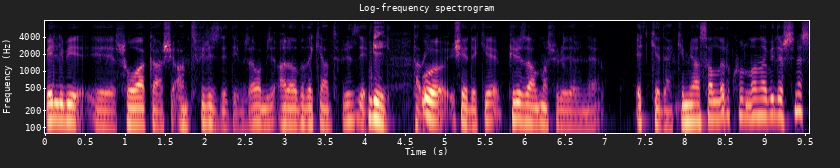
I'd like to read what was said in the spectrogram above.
Belli bir e, soğuğa karşı antifriz dediğimiz ama bizim arabadaki antifriz değil. Değil. Tabii. Bu şeydeki priz alma sürelerine etki eden kimyasalları kullanabilirsiniz.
